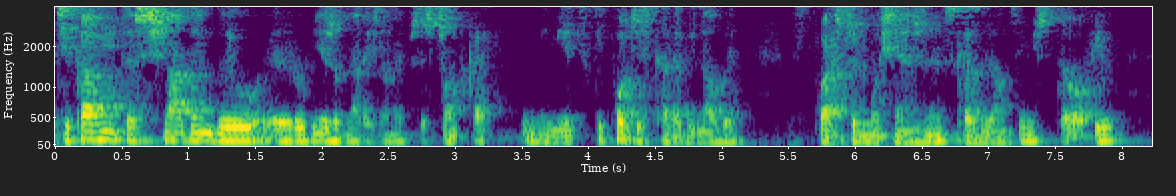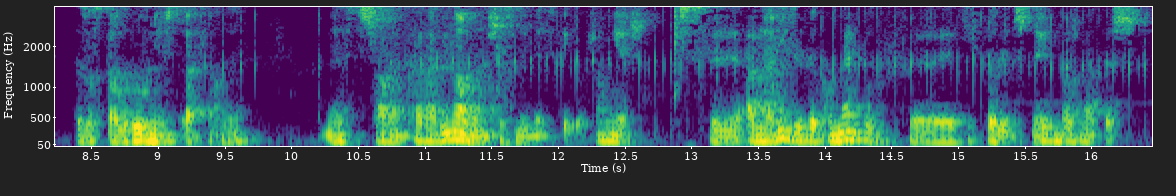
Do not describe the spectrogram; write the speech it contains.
Ciekawym też śladem był również odnaleziony przy szczątkach niemiecki pocisk karabinowy z płaszczem mosiężnym, wskazującym, iż Teofil został również trafiony strzałem karabinowym przez niemieckiego żołnierza. Z analizy dokumentów historycznych można też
